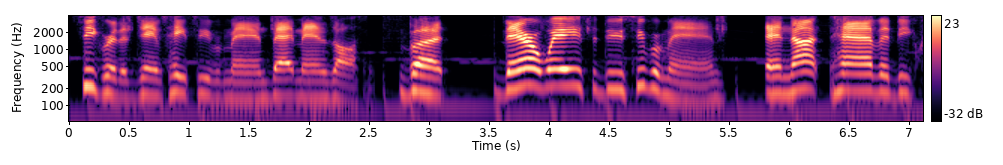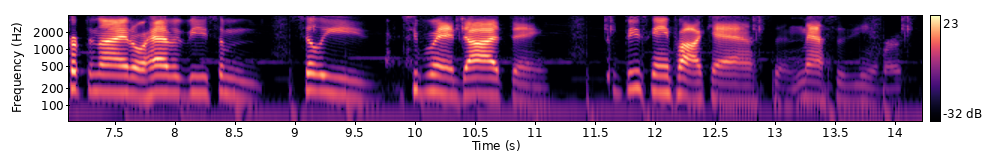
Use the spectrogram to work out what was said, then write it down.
secret that James hates Superman. Batman is awesome. But there are ways to do Superman and not have it be kryptonite or have it be some silly Superman died thing. Beast Game Podcast and Masters of the Universe.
